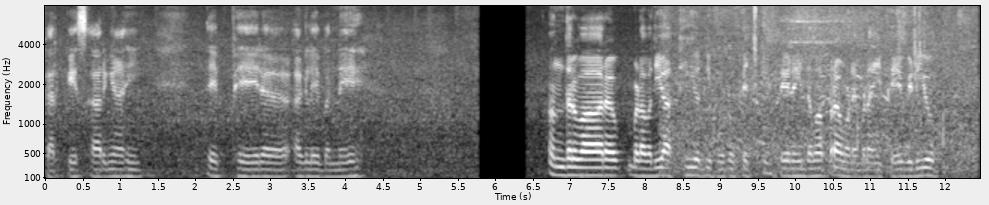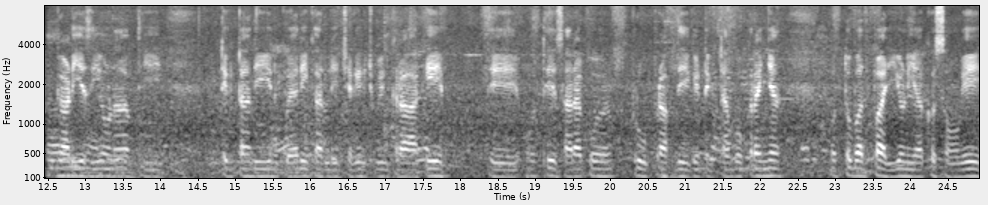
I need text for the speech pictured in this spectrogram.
ਕਰਕੇ ਸਾਰੀਆਂ ਹੀ ਤੇ ਫਿਰ ਅਗਲੇ ਬੰਨੇ ਅੰਦਰ ਵਾਰ, ਬੜਾ ਵਧੀਆ ਹਾਥੀ ਉਹਦੀ ਫੋਟੋ ਖਿੱਚ ਕੇ ਫਿਰ ਅਸੀਂ ਦਵਾਂ ਭਰਾਵਾਂ ਨੇ ਬਣਾਈ ਫੇਰ ਵੀਡੀਓ ਗਾੜੀ ਅਸੀਂ ਹੁਣ ਆਪਦੀ ਟਿਕਟਾਂ ਦੀ ਇਨਕੁਆਇਰੀ ਕਰ ਲਈ ਚੈਕਿੰਗ ਚੁਕਿੰਗ ਕਰਾ ਕੇ ਤੇ ਉੱਥੇ ਸਾਰਾ ਕੁਝ ਪ੍ਰੂਫ ਪ੍ਰਾਫ ਦੇ ਕੇ ਟਿਕਟਾਂ ਬੁੱਕ ਕਰਾਈਆਂ। ਉਸ ਤੋਂ ਬਾਅਦ ਭਾਜੀ ਹੋਣੀ ਆਖੋ ਸੌਂ ਗਏ।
